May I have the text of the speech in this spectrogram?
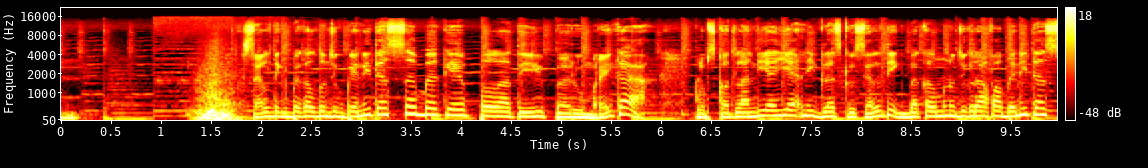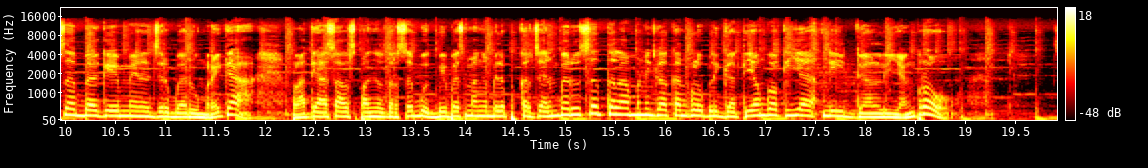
Celtic bakal tunjuk Benitez sebagai pelatih baru mereka. Klub Skotlandia yakni Glasgow Celtic bakal menunjuk Rafa Benitez sebagai manajer baru mereka. Pelatih asal Spanyol tersebut bebas mengambil pekerjaan baru setelah meninggalkan klub Liga Tiongkok yakni Dalian Pro.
